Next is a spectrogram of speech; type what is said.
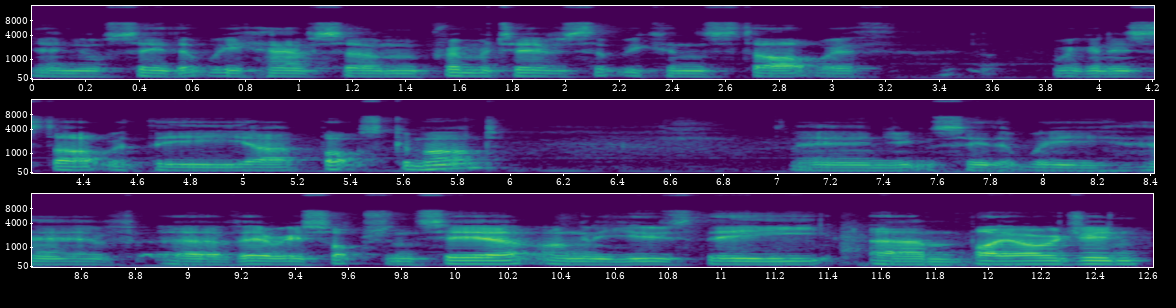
and you'll see that we have some primitives that we can start with. We're going to start with the uh, box command and you can see that we have uh, various options here. I'm going to use the um, by origin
